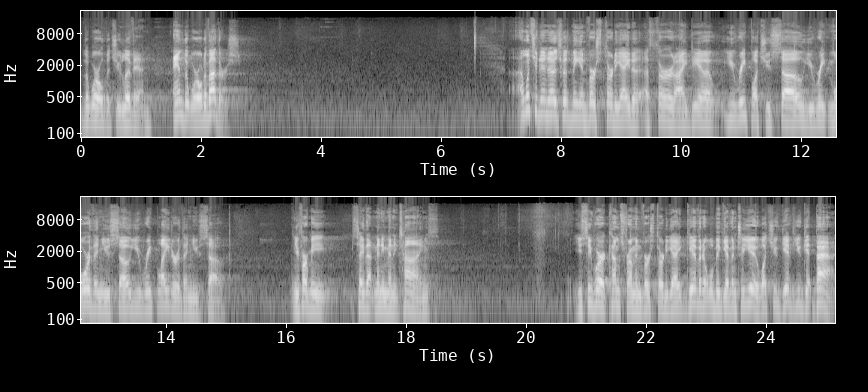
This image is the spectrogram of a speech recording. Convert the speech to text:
the world that you live in and the world of others. I want you to notice with me in verse 38 a, a, third idea. You reap what you sow, you reap more than you sow, you reap later than you sow. You've heard me say that many, many times. You see where it comes from in verse 38 give and it will be given to you. What you give, you get back.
